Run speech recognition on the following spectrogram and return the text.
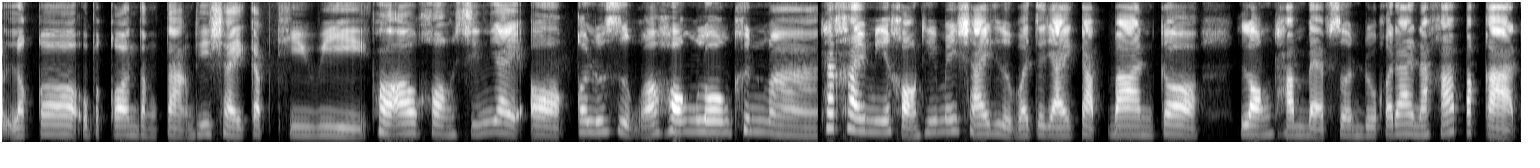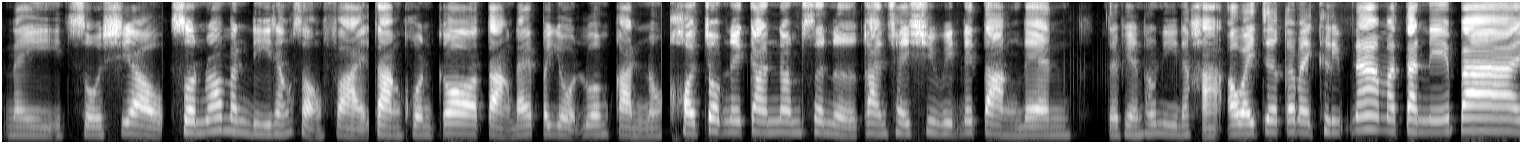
ทแล้วก็อุปกรณ์ต่างๆ ที่ใช้กับทีวี พอเอาของชิ้นใหญ่ออกก็รู้สึกว่าห้องโล่งขึ้นมา ถ้าใครมีของที่ไม่ใช้หรือว่าจะย้ายกลับบ้านก็ลองทำแบบซนดูก็ได้นะคะ ประกาศในโซเชียลซนว่ามันดีทั้งสองฝ่ายต่างคนก็ต่างได้ประโยชน์ร่วมกันเนาะขอจบในการนำเสนอการใช้ชีวิตในต่างแดน แต่เพียงเท่านี้นะคะ เอาไว้เจอกันใหม่คลิปหน้ามาตันเนบาย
